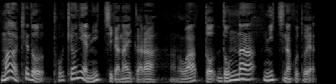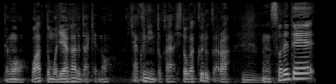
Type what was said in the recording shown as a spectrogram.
まあけど東京にはニッチがないから、あの、わーっと、どんなニッチなことをやっても、わーっと盛り上がるだけの100人とか人が来るから、うん、それで、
